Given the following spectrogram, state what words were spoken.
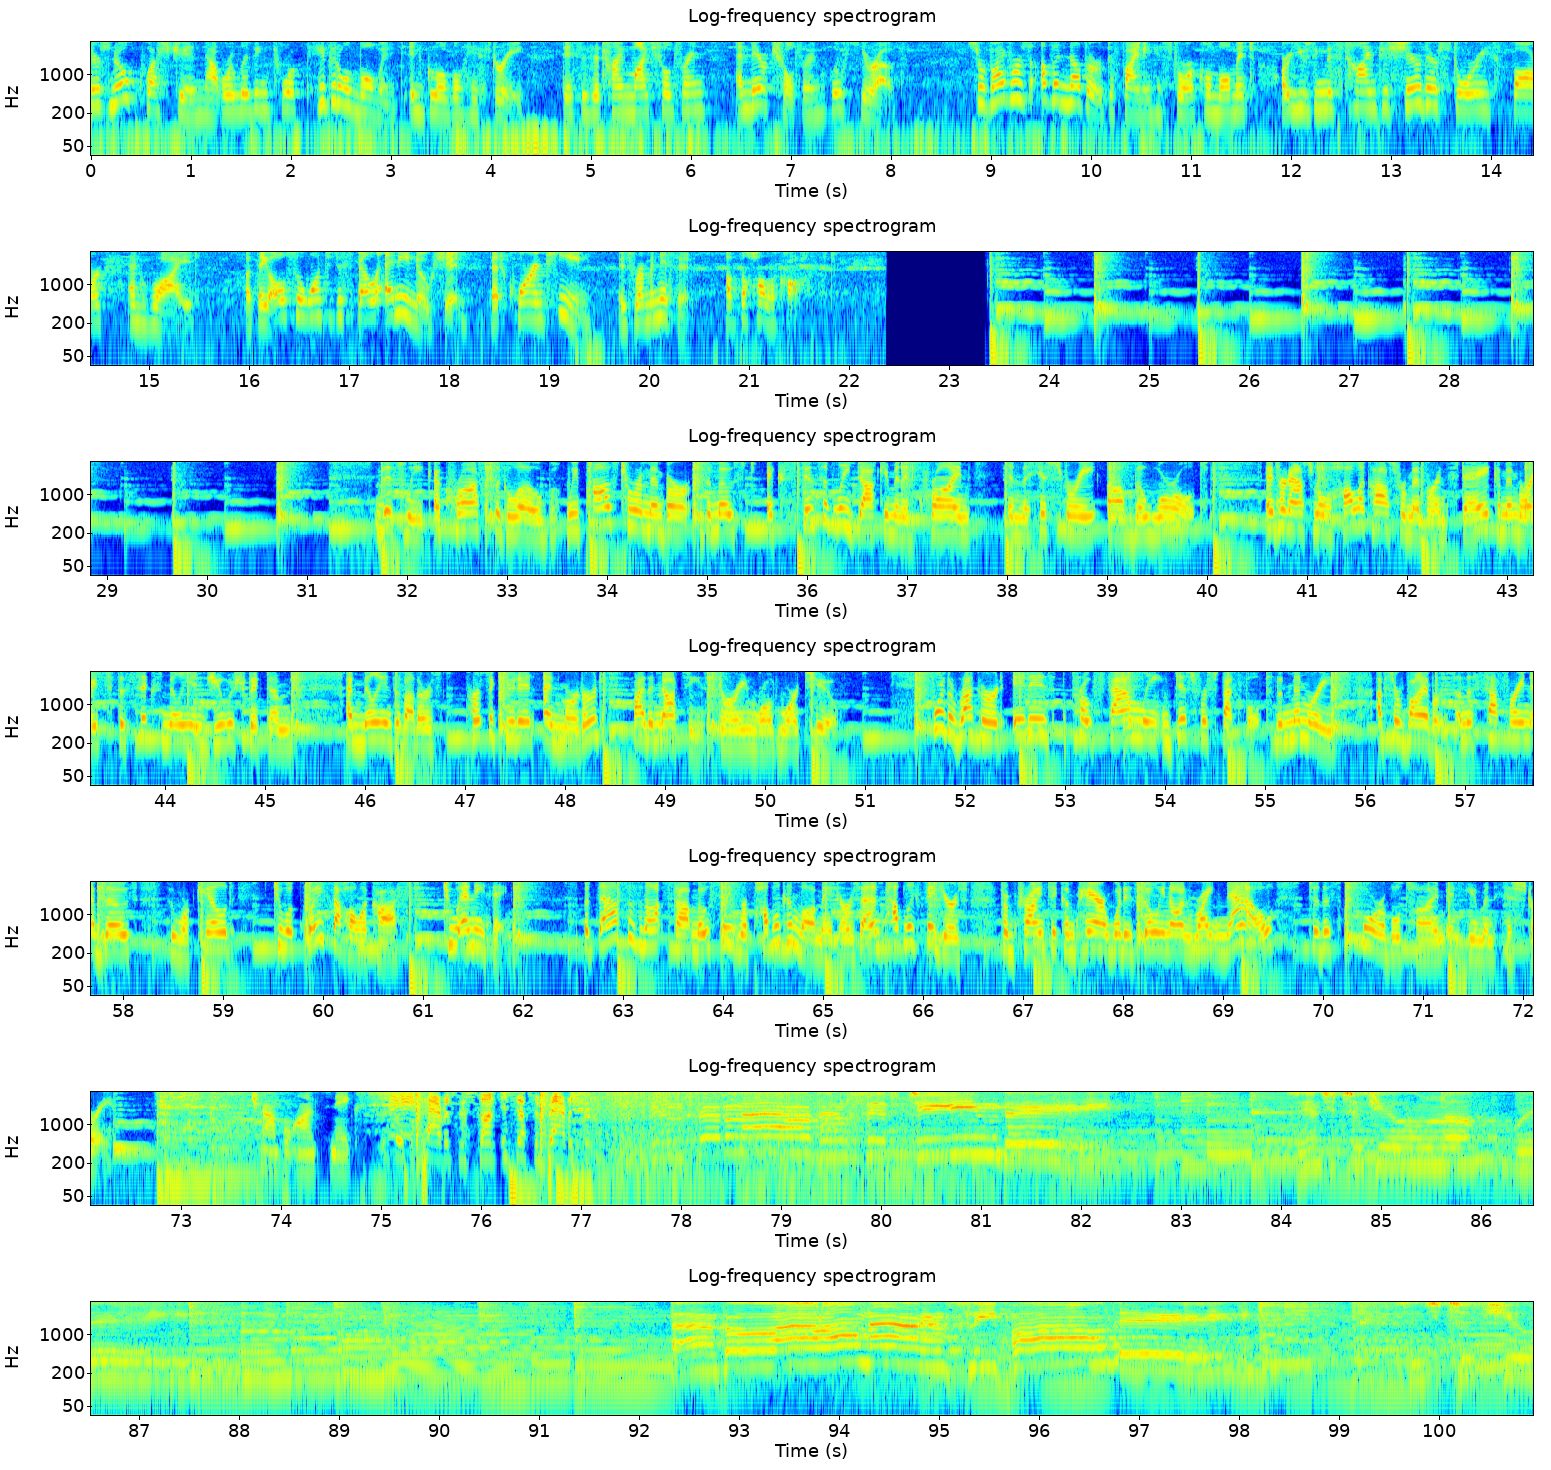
There's no question that we're living through a pivotal moment in global history. This is a time my children and their children will hear of. Survivors of another defining historical moment are using this time to share their stories far and wide. But they also want to dispel any notion that quarantine is reminiscent of the Holocaust. This week, across the globe, we pause to remember the most extensively documented crime in the history of the world. International Holocaust Remembrance Day commemorates the six million Jewish victims and millions of others persecuted and murdered by the Nazis during World War II. For the record, it is profoundly disrespectful to the memories of survivors and the suffering of those who were killed to equate the Holocaust to anything. But that does not stop mostly Republican lawmakers and public figures from trying to compare what is going on right now to this horrible time in human history. Trample on snakes. There's no comparison, son. It's just embarrassing. It's been seven hours and fifteen days since you took your love away. You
